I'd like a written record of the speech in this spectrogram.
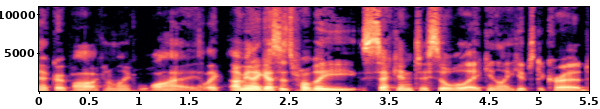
Echo Park," and I'm like, "Why?" Like, I mean, I guess it's probably second to Silver Lake in like hipster cred,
